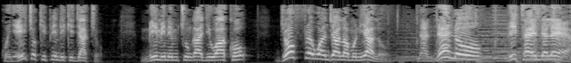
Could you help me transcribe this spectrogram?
kwenye hicho kipindi kijacho. Mimi ni mchungaji wako jofre wanjala munialo na neno litaendelea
